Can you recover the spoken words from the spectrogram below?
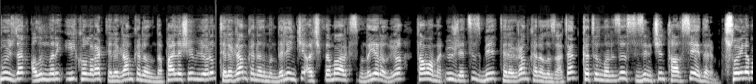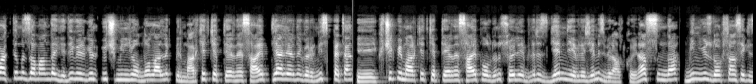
Bu yüzden alımları ilk olarak Telegram kanalında paylaşabiliyorum. Telegram kanalımın da linki açıklamalar kısmında yer alıyor. Tamamen ücretsiz bir Telegram kanalı zaten. Katılmanızı sizin için tavsiye ederim. Soil'e baktığımız zaman da 7,3 milyon dolarlık bir market cap değerine sahip. Diğerlerine göre nispeten e, küçük bir market cap değerine sahip olduğunu söyleyebiliriz. Gem diyebileceğimiz bir altcoin aslında 1198.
